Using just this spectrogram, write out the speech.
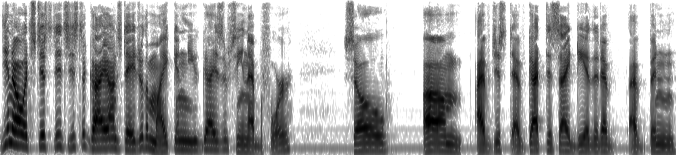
you know, it's just, it's just a guy on stage with a mic, and you guys have seen that before. So, um, I've just, I've got this idea that I've, I've been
